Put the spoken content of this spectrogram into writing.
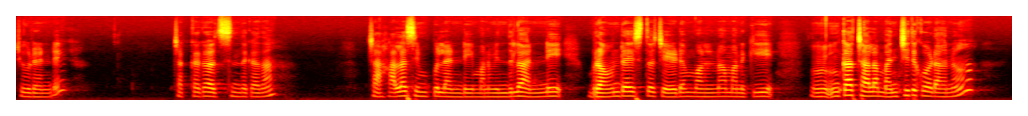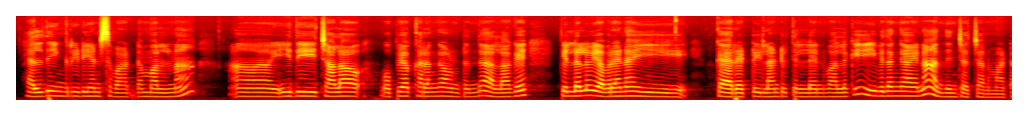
చూడండి. చక్కగా వచ్చింది కదా. చాలా సింపుల్ అండి. మనం ఇందులో అన్నీ బ్రౌన్ రైస్తో చేయడం వలన మనకి ఇంకా చాలా మంచిది కూడాను. హెల్దీ ఇంగ్రీడియంట్స్ వాడడం వలన ఇది చాలా ఉపయోగకరంగా ఉంటుంది. అలాగే పిల్లలు ఎవరైనా ఈ క్యారెట్ ఇలాంటివి తినలేని వాళ్ళకి ఈ విధంగా అయినా అందించవచ్చు అనమాట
